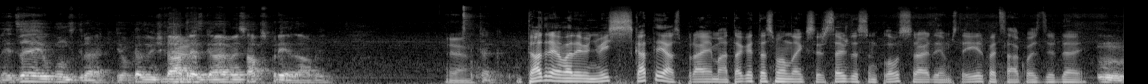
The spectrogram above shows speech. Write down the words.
redzēju ugunsgrēku. Jo, kad viņš kādreiz gāja, mēs apspriedām viņu. Tādēļ arī viņi visi skatījās prāmā. Tagad tas, man liekas, ir 60 plus raidījums. Tīri pēc tā, ko es dzirdēju. Mm.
